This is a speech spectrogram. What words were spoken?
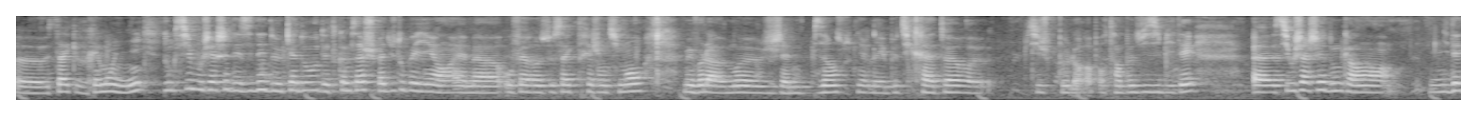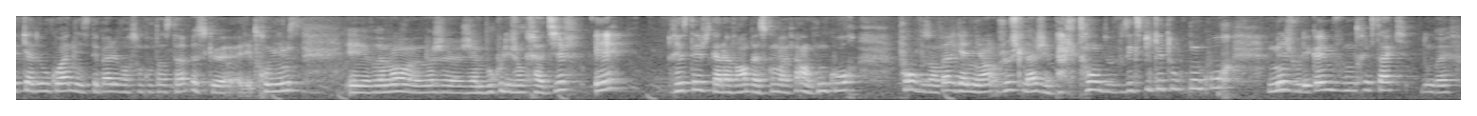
euh, sac vraiment unique. Donc si vous cherchez des idées de cadeaux, d'être comme ça, je suis pas du tout payée. hein. Elle m'a offert ce sac très gentiment. Mais voilà moi j'aime bien soutenir les petits créateurs euh, si je peux leur apporter un peu de visibilité. Euh, si vous cherchez donc un- une idée de cadeau ou quoi, n'hésitez pas à aller voir son compte Insta parce qu'elle est trop mimes. Et vraiment, euh, moi j'aime beaucoup les gens créatifs. Et restez jusqu'à la fin parce qu'on va faire un concours pour vous en faire gagner un. Juste là, j'ai pas le temps de vous expliquer tout le concours, mais je voulais quand même vous montrer le sac. Donc bref,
